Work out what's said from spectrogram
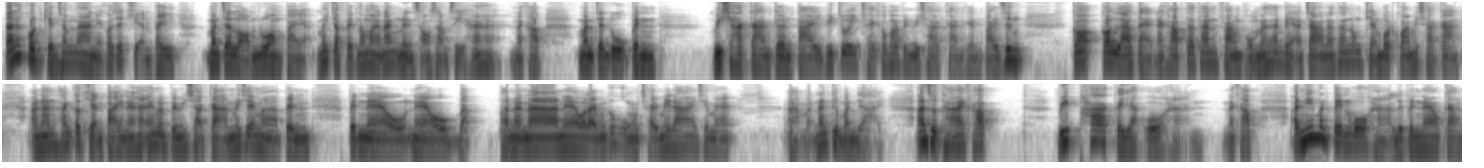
แต่ถ้าคนเขียนชำนาญเนี่ยเขาจะเขียนไปมันจะหลอมรวมไปอะไม่จำเป็นต้องมานั่ง 1 2 3 4 5นะครับมันจะดูเป็น วิชาการเกินไป พี่จุ้ยใช้คาว่าเป็นวิชาการเกินไป ซึ่งก็ก็แล้วแต่นะครับ ถ้าท่านฟังผมแล้วท่านเป็นอาจารย์แล้วท่านต้องเขียนบทความวิชาการ อันนั้นท่านก็เขียนไปนะฮะให้มันเป็นวิชาการไม่ใช่มาเป็นเป็นแนวแนวแบบพันนาแนวอะไรมันก็คงใช้ไม่ได้ใช่ไหมอ่ามันนั่นคือบรรยาย อันสุดท้ายครับ วิภาคกยะโวหารนะครับ อันนี้มันเป็นโวหารหรือเป็นแนวการ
